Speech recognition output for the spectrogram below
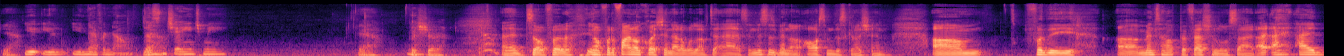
Yeah. You you you never know. Doesn't change me. Yeah, for sure. Yeah. And so for the, you know for the final question that I would love to ask, and this has been an awesome discussion, um, for the uh, mental health professional side, I, I I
